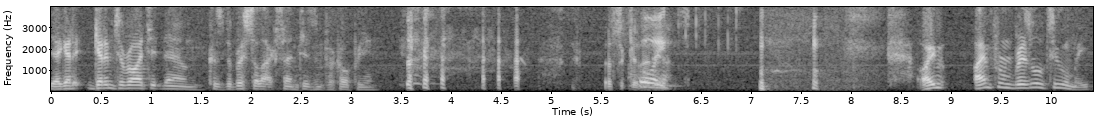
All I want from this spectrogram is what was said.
Yeah, get it, get him to write it down because the Bristol accent isn't for copying. That's a good Oi. idea. I'm I'm from Bristol too, mate.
